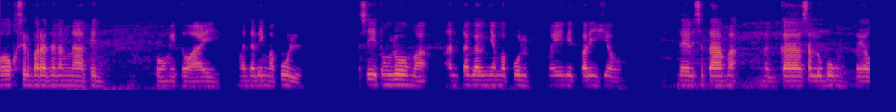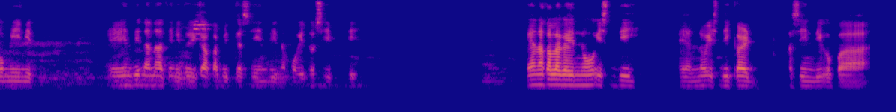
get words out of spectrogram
Oobserbaran na lang natin kung ito ay madaling mapul. Kasi itong luma, ang tagal niya mapul, mainit pa rin siya. oh. Dahil sa tama, nagkasalubong kaya uminit. Eh, hindi na natin ito ikakabit kasi hindi na po ito safety. Kaya nakalagay no SD. Ayan, no SD card. Kasi hindi ko pa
